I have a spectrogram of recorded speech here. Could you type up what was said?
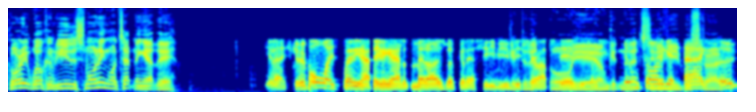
Corey, welcome to you this morning. What's happening out there? G'day, Scoop. Always plenty happening out at the Meadows. We've got our City View Get bistro oh, upstairs. Oh, yeah, I'm getting to that trying City to View bistro. too.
